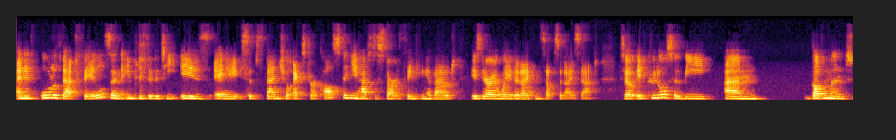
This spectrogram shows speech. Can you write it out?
And if all of that fails and inclusivity is a substantial extra cost, then you have to start thinking about, is there a way that I can subsidize that? So it could also be um, government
